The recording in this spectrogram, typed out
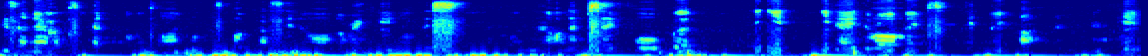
because uh, I know I've spent a lot of time on this podcast and not very keen on this on, uh, on episode four, but you, you know there are moments that did make laugh, and him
